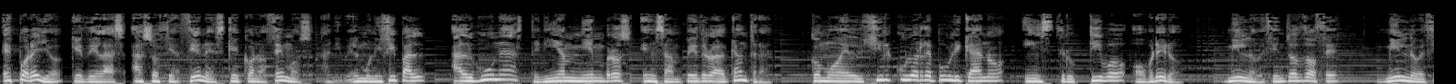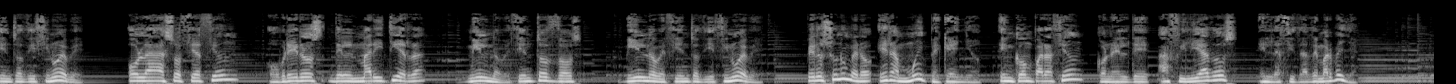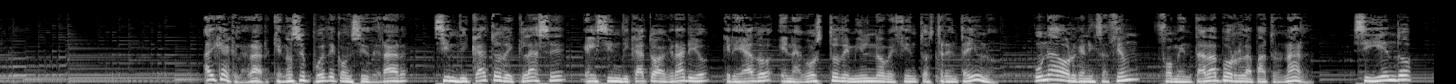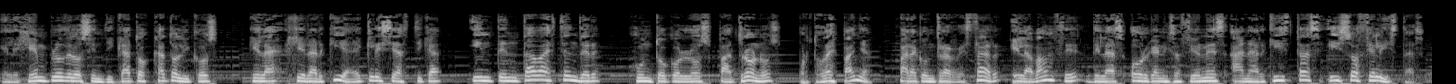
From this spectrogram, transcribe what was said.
Es por ello que de las asociaciones que conocemos a nivel municipal, algunas tenían miembros en San Pedro de Alcántara, como el Círculo Republicano Instructivo Obrero 1912-1919 o la Asociación Obreros del Mar y Tierra 1902-1919, pero su número era muy pequeño en comparación con el de afiliados en la ciudad de Marbella. Hay que aclarar que no se puede considerar sindicato de clase el sindicato agrario creado en agosto de 1931, una organización fomentada por la patronal, siguiendo el ejemplo de los sindicatos católicos que la jerarquía eclesiástica intentaba extender junto con los patronos por toda España, para contrarrestar el avance de las organizaciones anarquistas y socialistas.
